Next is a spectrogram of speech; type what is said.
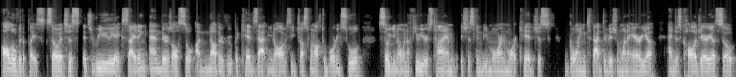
all over the place. So it's just it's really exciting. And there's also another group of kids that, you know, obviously just went off to boarding school. So, you know, in a few years' time, it's just going to be more and more kids just going into that division one area and just college area. So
